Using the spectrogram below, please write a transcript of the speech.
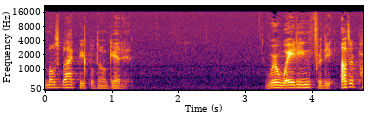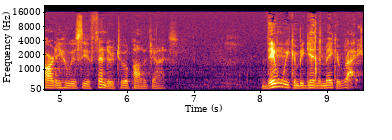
most black people don't get it. We're waiting for the other party who is the offender to apologize. Then we can begin to make it right.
